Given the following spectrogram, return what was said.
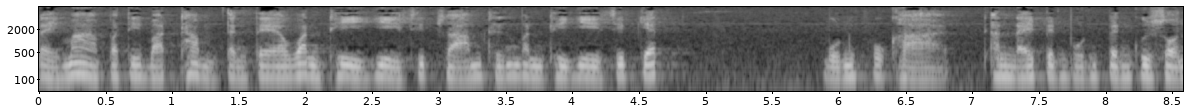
ได้มาปฏิบัติธรรมตั้งแต่วันที่ยี่สิบสามถึงวันที่ยี่สิบเจ็ดบุญผู้ขา อันไหนเป็นบุญเป็นกุศล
